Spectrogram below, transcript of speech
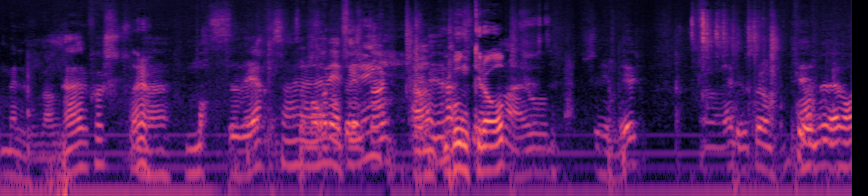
En mellomgang her først. Der, ja. Masse ved. Så her er det vedfyring. Ja. Bunkra opp. Det er jo skinner. Det er lurt å fyre med da.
